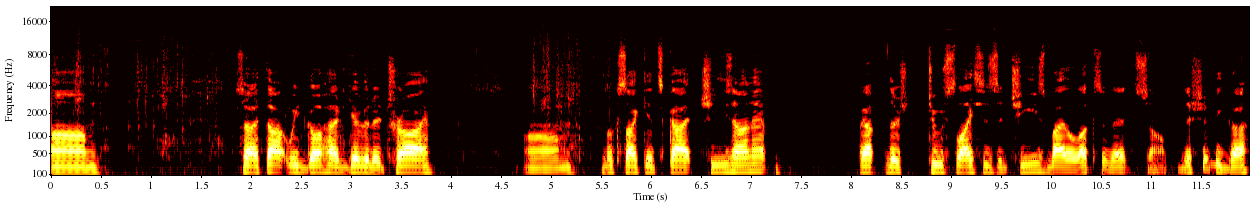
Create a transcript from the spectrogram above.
Um, so I thought we'd go ahead and give it a try. Um, looks like it's got cheese on it. Yep, there's two slices of cheese by the looks of it, so this should be good.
